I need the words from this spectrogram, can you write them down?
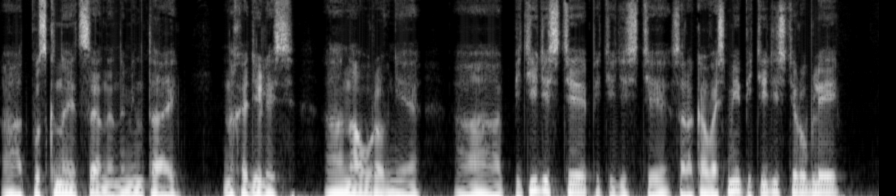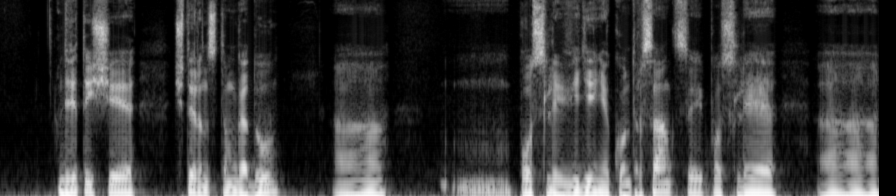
э, отпускные цены на ментай находились на уровне 50, 50, 48, 50 рублей. В 2014 году после введения контрсанкций, после э,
